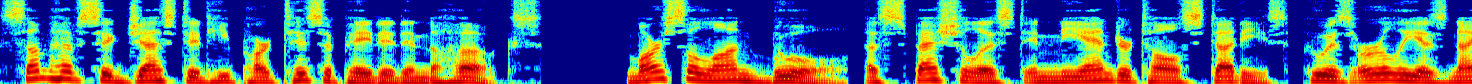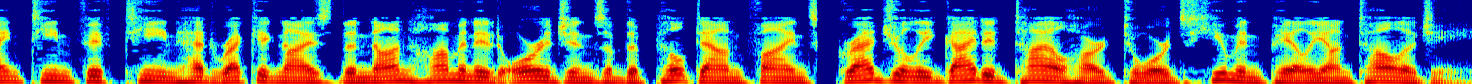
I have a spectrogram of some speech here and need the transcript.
Some have suggested he participated in the hoax. Marcellin Boule, a specialist in Neanderthal studies, who as early as 1915 had recognized the non-hominid origins of the Piltdown finds, gradually guided Teilhard towards human paleontology.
